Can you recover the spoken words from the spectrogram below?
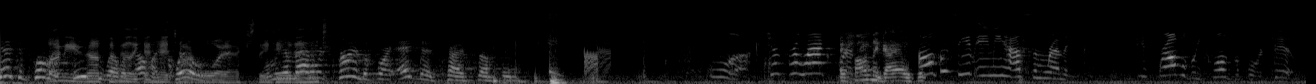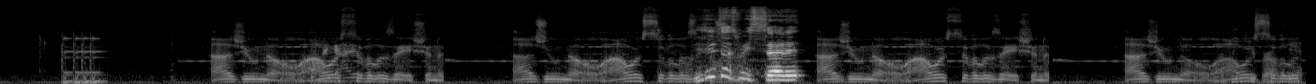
can't control my Funny teeth enough, I well feel like without a my hedgehog quills. would actually Only do a matter that. of time before Eggman tries something. Look, just relax for I a found the minute. guy with I'll go see if Amy has some remedies. She's probably quilled before, too. As you know, our God. civilization. As you know, our Did civilization. you just reset it? As you know, our civilization. As you know, I think our you broke civilization. it.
